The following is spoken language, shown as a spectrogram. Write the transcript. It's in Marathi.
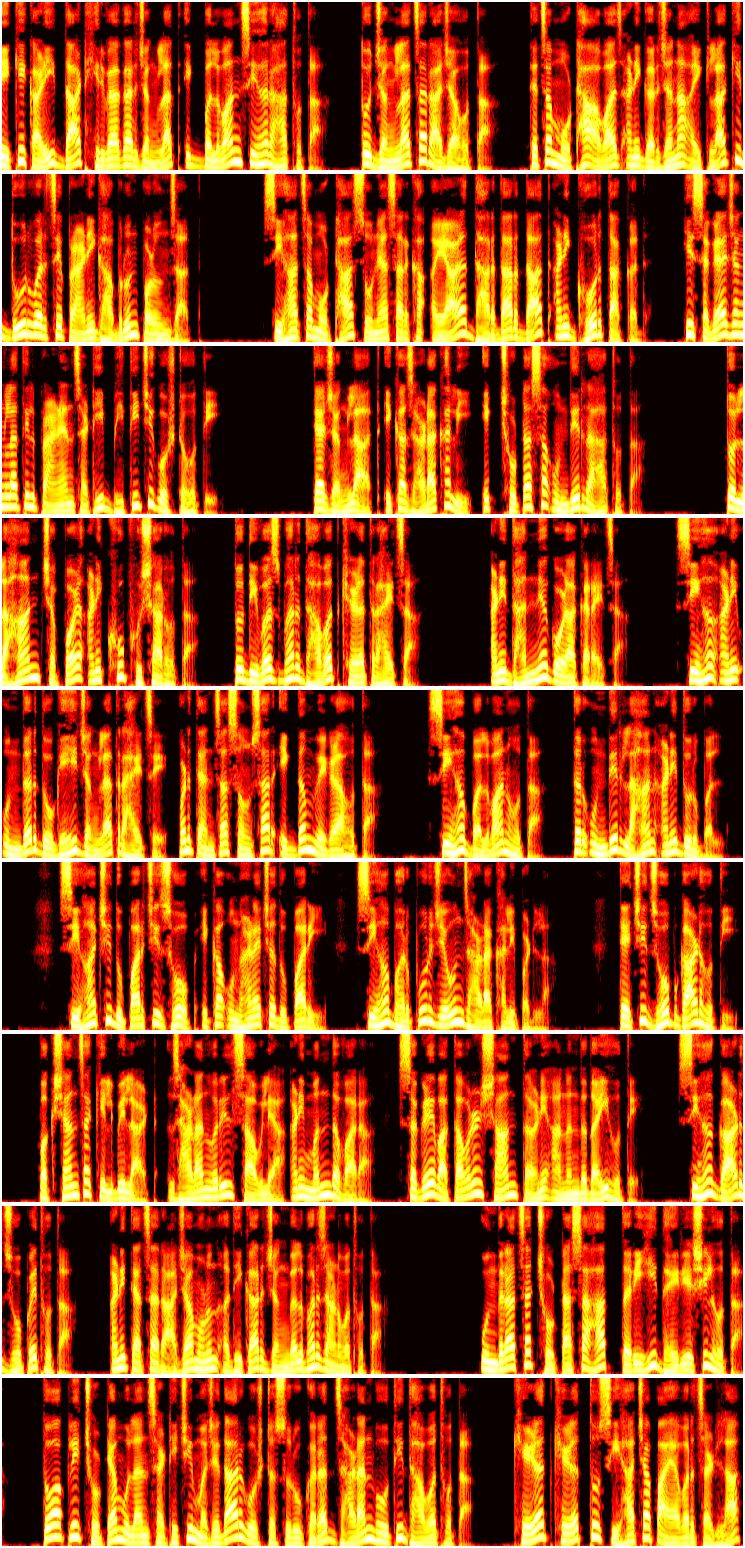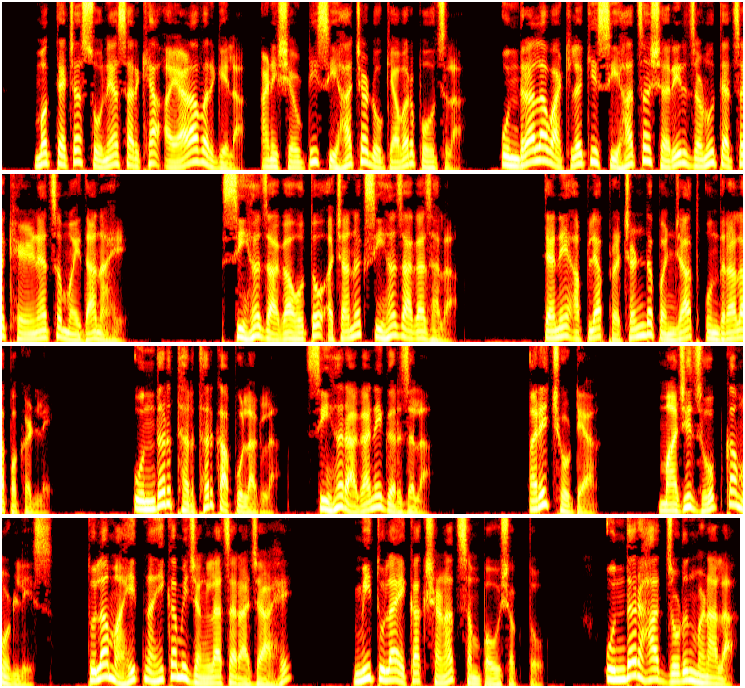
एकेकाळी दाट हिरव्यागार जंगलात एक बलवान सिंह राहत होता. तो जंगलाचा राजा होता. त्याचा मोठा आवाज आणि गर्जना ऐकला की दूरवरचे प्राणी घाबरून पळून जात. सिंहाचा मोठा सोन्यासारखा अयाळ धारदार दात आणि घोर ताकद ही सगळ्या जंगलातील प्राण्यांसाठी भीतीची गोष्ट होती. त्या जंगलात एका झाडाखाली एक छोटासा उंदीर राहत होता. तो लहान चपळ आणि खूप हुशार होता. तो दिवसभर धावत खेळत राहायचा आणि धान्य गोळा करायचा. सिंह आणि उंदर दोघेही जंगलात राहायचे पण त्यांचा संसार एकदम वेगळा होता. सिंह बलवान होता तर उंदीर लहान आणि दुर्बल. सिंहाची दुपारची झोप एका उन्हाळ्याच्या दुपारी सिंह भरपूर जेवून झाडाखाली पडला. त्याची झोप गाढ होती. पक्ष्यांचा किलबिलाट झाडांवरील सावल्या आणि मंद वारा सगळे वातावरण शांत आणि आनंददायी होते. सिंह गाढ झोपेत होता आणि त्याचा राजा म्हणून अधिकार जंगलभर जाणवत होता. उंदराचा छोटासा हात तरीही धैर्यशील होता. तो आपली छोट्या मुलांसाठीची मजेदार गोष्ट सुरू करत झाडांभोवती धावत होता. खेळत खेळत तो सिंहाच्या पायावर चढला मग त्याच्या सोन्यासारख्या अयाळावर गेला आणि शेवटी सिंहाच्या डोक्यावर पोहोचला. उंदराला वाटलं की सिंहाचं शरीर जणू त्याचं खेळण्याचं मैदान आहे. सिंह जागा होतो अचानक सिंह जागा झाला. त्याने आपल्या प्रचंड पंजात उंदराला पकडले. उंदर थरथर कापू लागला. सिंह रागाने गरजला. अरे छोट्या माझी झोप का मोडलीस? तुला माहीत नाही का मी जंगलाचा राजा आहे? मी तुला एका क्षणात संपवू शकतो. उंदर हात जोडून म्हणाला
